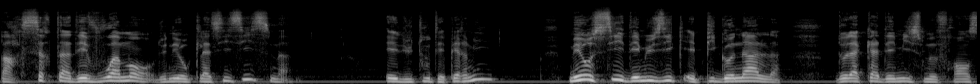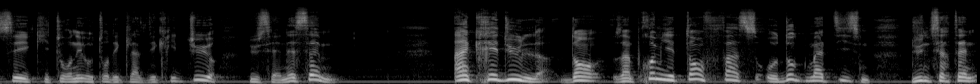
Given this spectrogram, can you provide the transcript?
par certains dévoiements du néoclassicisme et du tout est permis, mais aussi des musiques épigonales de l'académisme français qui tournait autour des classes d'écriture du CNSM, incrédule dans un premier temps face au dogmatisme d'une certaine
